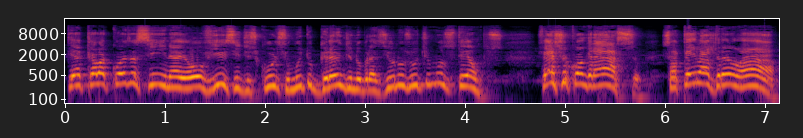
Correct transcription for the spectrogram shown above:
tem aquela coisa assim, né? Eu ouvi esse discurso muito grande no Brasil nos últimos tempos. Fecha o Congresso, só tem ladrão lá.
